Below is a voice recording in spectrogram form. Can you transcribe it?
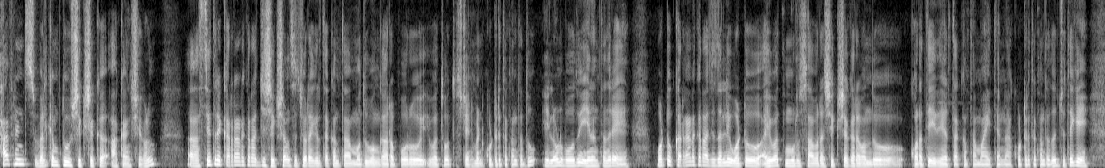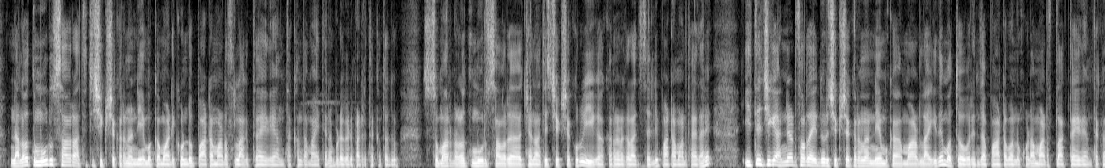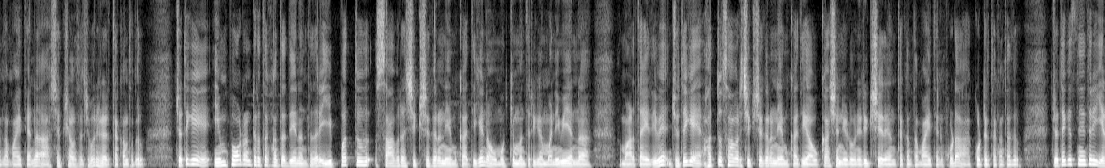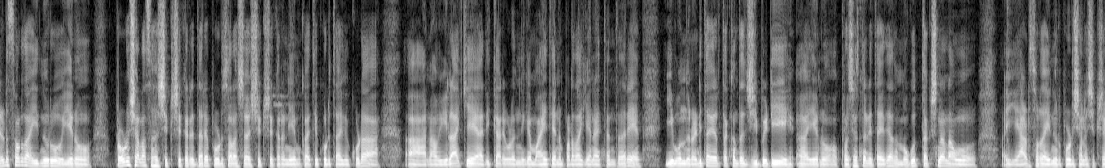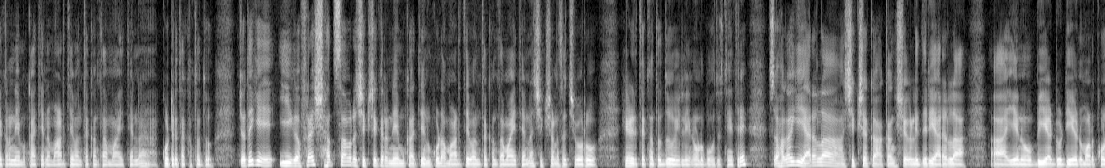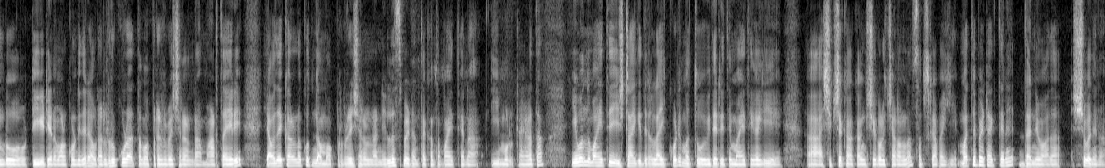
Hi friends welcome to ಶಿಕ್ಷಕ ಆಕಾಂಕ್ಷೆಗಳು. ಸ್ನೇಹಿತರೆ, ಕರ್ನಾಟಕ ರಾಜ್ಯ ಶಿಕ್ಷಣ ಸಚಿವರಾಗಿರ್ತಕ್ಕಂಥ ಮಧು ಬಂಗಾರಪ್ಪ ಅವರು ಇವತ್ತು ಒಂದು ಸ್ಟೇಟ್ಮೆಂಟ್ ಕೊಟ್ಟಿರ್ತಕ್ಕಂಥದ್ದು. ಇಲ್ಲಿ ನೋಡ್ಬೋದು ಏನಂತಂದರೆ, ಒಟ್ಟು ಕರ್ನಾಟಕ ರಾಜ್ಯದಲ್ಲಿ ಒಟ್ಟು ಐವತ್ತ್ಮೂರು ಸಾವಿರ ಶಿಕ್ಷಕರ ಒಂದು ಕೊರತೆ ಇದೆ ಇರತಕ್ಕಂಥ ಮಾಹಿತಿಯನ್ನು ಕೊಟ್ಟಿರ್ತಕ್ಕಂಥದ್ದು. ಜೊತೆಗೆ ನಲವತ್ತ್ಮೂರು ಸಾವಿರ ಅತಿಥಿ ಶಿಕ್ಷಕರನ್ನು ನೇಮಕ ಮಾಡಿಕೊಂಡು ಪಾಠ ಮಾಡಿಸಲಾಗ್ತಾ ಇದೆ ಅಂತಕ್ಕಂಥ ಮಾಹಿತಿಯನ್ನು ಬಿಡುಗಡೆ ಮಾಡಿರ್ತಕ್ಕಂಥದ್ದು. ಸುಮಾರು ನಲವತ್ತ್ಮೂರು ಸಾವಿರ ಜನ ಅತಿಥಿ ಶಿಕ್ಷಕರು ಈಗ ಕರ್ನಾಟಕ ರಾಜ್ಯದಲ್ಲಿ ಪಾಠ ಮಾಡ್ತಾ ಇದ್ದಾರೆ. ಇತ್ತೀಚೆಗೆ ಹನ್ನೆರಡು ಸಾವಿರದ ಐನೂರು ಶಿಕ್ಷಕರನ್ನು ನೇಮಕ ಮಾಡಲಾಗಿದೆ ಮತ್ತು ಅವರಿಂದ ಪಾಠವನ್ನು ಕೂಡ ಮಾಡಿಸಲಾಗ್ತಾ ಇದೆ ಅಂತಕ್ಕಂಥ ಮಾಹಿತಿಯನ್ನು ಶಿಕ್ಷಣ ಸಚಿವರು ಹೇಳ್ತಕ್ಕಂಥದ್ದು ಜೊತೆಗೆ ಇಂಪಾರ್ಟೆಂಟ್ ಇರತಕ್ಕಂಥದ್ದು ಏನಂತಂದರೆ ಇಪ್ಪತ್ತು ಸಾವಿರ ಶಿಕ್ಷಕರ ನೇಮಕಾತಿಗೆ ನಾವು ಮುಖ್ಯಮಂತ್ರಿಗೆ ಮನವಿಯನ್ನು ಮಾಡ್ತಾ ಇದ್ದೀವಿ. ಜೊತೆಗೆ ಹತ್ತು ಸಾವಿರ ಶಿಕ್ಷಕರ ನೇಮಕಾತಿಗೆ ಅವಕಾಶ ನೀಡುವ ನಿರೀಕ್ಷೆ ಇದೆ ಅಂತಕ್ಕಂಥ ಮಾಹಿತಿಯನ್ನು ಕೂಡ ಕೊಟ್ಟಿರ್ತಕ್ಕಂಥದ್ದು. ಜೊತೆಗೆ ಸ್ನೇಹಿತರೆ, ಎರಡು ಸಾವಿರದ ಐನೂರು ಏನು ಪ್ರೌಢಶಾಲಾ ಸಹ ಶಿಕ್ಷಕರಿದ್ದಾರೆ. ಪ್ರೌಢಶಾಲಾ ಸಹ ಶಿಕ್ಷಕರ ನೇಮಕಾತಿ ಕುರಿತಾಗಿ ಕೂಡ ನಾವು ಇಲಾಖೆಯ ಅಧಿಕಾರಿಗಳೊಂದಿಗೆ ಮಾಹಿತಿಯನ್ನು ಪಡೆದಾಗ ಏನಾಯ್ತು ಅಂತಂದರೆ, ಈ ಒಂದು ನಡೀತಾ ಇರತಕ್ಕಂಥ ಜಿ ಪಿ ಟಿ ಏನು ಪ್ರೊಸೆಸ್ ನಡೀತಾ ಇದೆ. ಅದು ಮುಗಿದ ತಕ್ಷಣ ನಾವು ಎರಡು ಸಾವಿರದ ಐನೂರು ಪ್ರೌಢಶಾಲಾ ಶಿಕ್ಷಕರ ನೇಮಕಾತಿಯನ್ನು ಮಾಡ್ತೇವೆ ಅಂತಕ್ಕಂಥ ಮಾಹಿತಿಯನ್ನು ಕೊಟ್ಟಿರ್ತಕ್ಕಂಥದ್ದು. ಜೊತೆಗೆ ಈಗ ಫ್ರೆಶ್ ಹತ್ತು ಸಾವಿರ ಶಿಕ್ಷಕರ ನೇಮಕಾತಿಯನ್ನು ಕೂಡ ಮಾಡ್ತೇವೆ ಅಂತಕ್ಕಂಥ ಮಾಹಿತಿಯನ್ನು ಶಿಕ್ಷಣ ಸಚಿವರು ಹೇಳಿರ್ತಕ್ಕಂಥದ್ದು ಇಲ್ಲಿ ನೋಡಬಹುದು ಸ್ನೇಹಿತರೆ. ಸೊ ಹಾಗಾಗಿ ಯಾರೆಲ್ಲ ಶಿಕ್ಷಕ ಆಕಾಂಕ್ಷೆಗಳಿದ್ದೀರಿ, ಯಾರೆಲ್ಲ ಏನು ಬಿ ಎಡ್ ಡಿ ಎಡ್ ಮಾಡಿಕೊಂಡು ಟಿ ಇ ಟಿಯನ್ನು ಮಾಡ್ಕೊಂಡಿದ್ದಾರೆ, ಅವರೆಲ್ಲರೂ ಕೂಡ ತಮ್ಮ ಪ್ರಿಪರೇಷನನ್ನು ಮಾಡ್ತಾ ಇರಿ. ಯಾವುದೇ ಕಾರಣಕ್ಕೂ ನಮ್ಮ ಪ್ರಿಪರೇಷನನ್ನು ನಿಲ್ಲಿಸಬೇಡಿ ಅಂತಕ್ಕಂಥ ಮಾಹಿತಿಯನ್ನು ಈ ಮೂಲಕ ಹೇಳ್ತಾ, ಈ ಒಂದು ಮಾಹಿತಿ ಇಷ್ಟ ಆಗಿದ್ದರೆ ಲೈಕ್ ಕೊಡಿ ಮತ್ತು ಇದೇ ರೀತಿ ಮಾಹಿತಿಗಾಗಿ ಶಿಕ್ಷಕ ಆಕಾಂಕ್ಷೆಗಳು ಚಾನಲ್ನ ಸಬ್ಸ್ಕ್ರೈಬ್ ಆಗಿ ಮತ್ತೆ ಭೇಟಿ ಆಗ್ತೇನೆ. ಧನ್ಯವಾದ, ಶುಭ ದಿನ.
